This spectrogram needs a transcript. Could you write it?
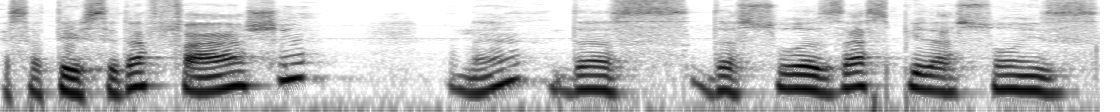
essa terceira faixa, né, das, das suas aspirações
